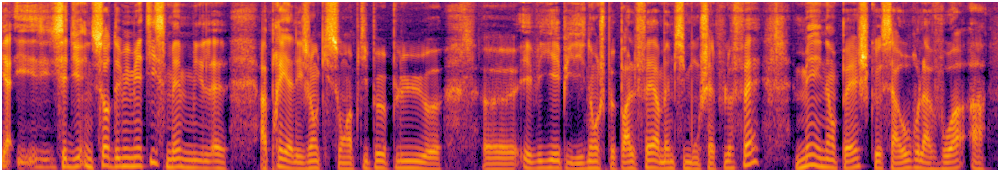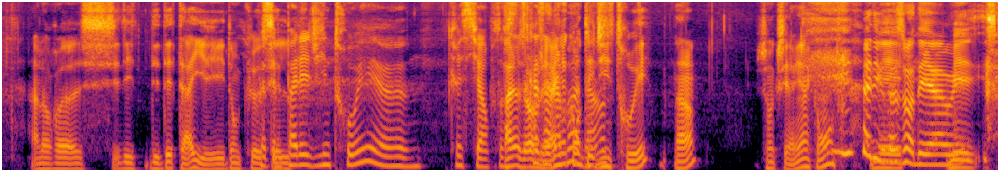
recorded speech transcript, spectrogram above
C'est une sorte de mimétisme. Même après, il y a les gens qui sont un petit peu plus euh, euh, éveillés puis ils disent non, je peux pas le faire, même si mon chef le fait. Mais il n'empêche que ça ouvre la voie à. Alors euh, c'est des, détails et donc. c'est pas les jeans troués, Christian. Ah, alors, j'ai rien contre les jeans troués. Hein je sens que j'ai rien contre. mais, mais, ce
